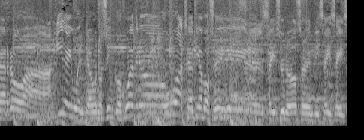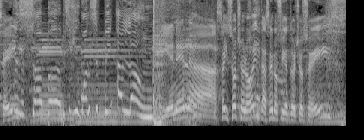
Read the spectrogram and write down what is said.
Arroba ida y vuelta 154 Whatsappeamos en el 612-2666 y en el 6890-0786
